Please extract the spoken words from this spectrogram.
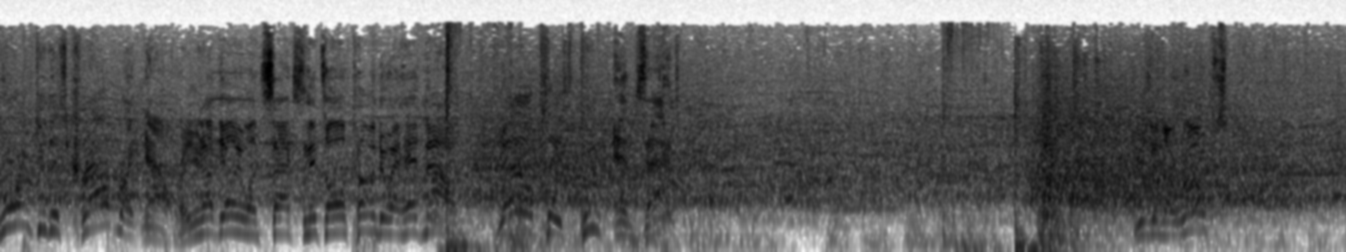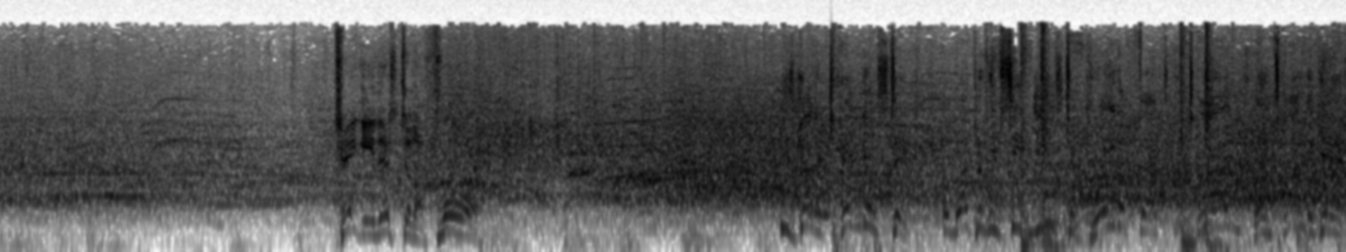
roaring through this crowd right now. Well, you're not the only one, Saxton. It's all coming to a head now. Well-placed boot ends that. This to the floor. He's got a kendo stick, a weapon we've seen used to great effect time and time again.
